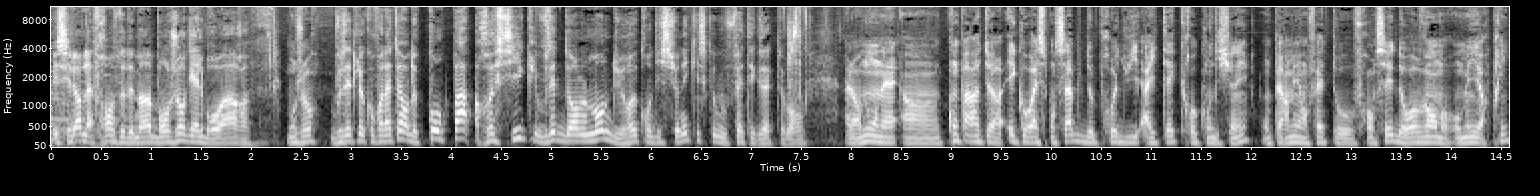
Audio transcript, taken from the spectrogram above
Et c'est l'heure de la France de demain. Bonjour Gaël Broard. Bonjour. Vous êtes le cofondateur de Compa Recycle. Vous êtes dans le monde du reconditionné. Qu'est-ce que vous faites exactement? Alors nous, on est un comparateur éco-responsable de produits high-tech reconditionnés. On permet en fait aux Français de revendre au meilleur prix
